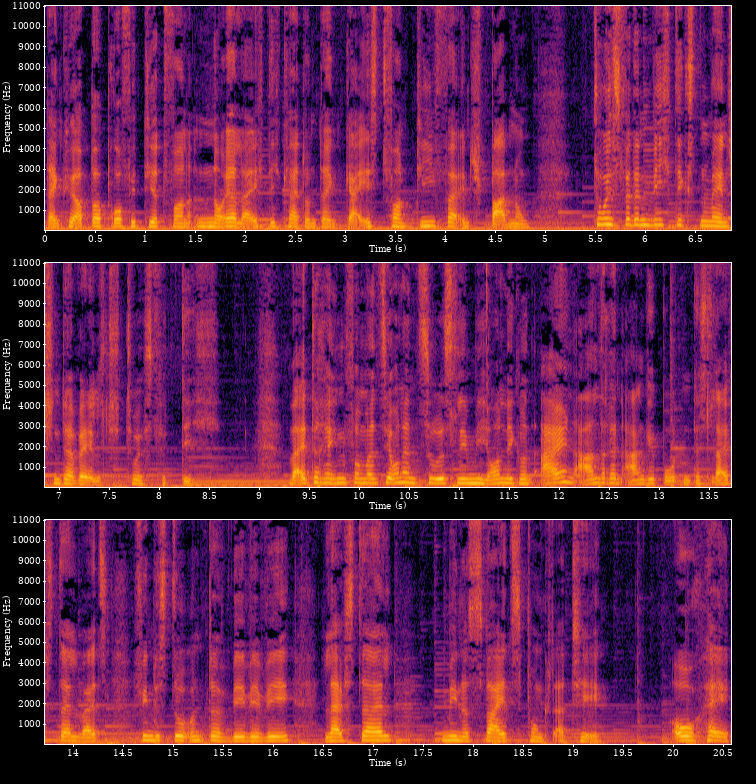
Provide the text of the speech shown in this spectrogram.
Dein Körper profitiert von neuer Leichtigkeit und dein Geist von tiefer Entspannung. Tu es für den wichtigsten Menschen der Welt, tu es für dich. Weitere Informationen zu Slimbionic und allen anderen Angeboten des Lifestyle Weiz findest du unter www.lifestyle-weiz.at. Oh, hey,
